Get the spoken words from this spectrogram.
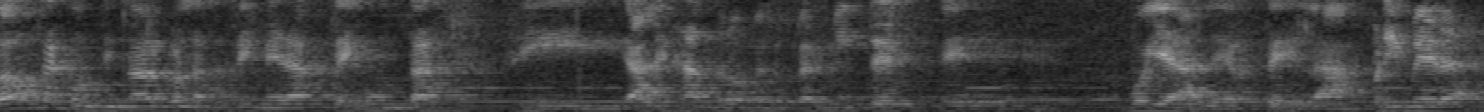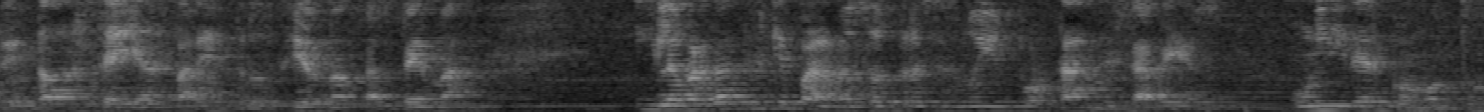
Vamos a continuar con las primeras preguntas, si Alejandro me lo permites. Eh, voy a leerte la primera de todas ellas para introducirnos al tema. Y la verdad es que para nosotros es muy importante saber, un líder como tú,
